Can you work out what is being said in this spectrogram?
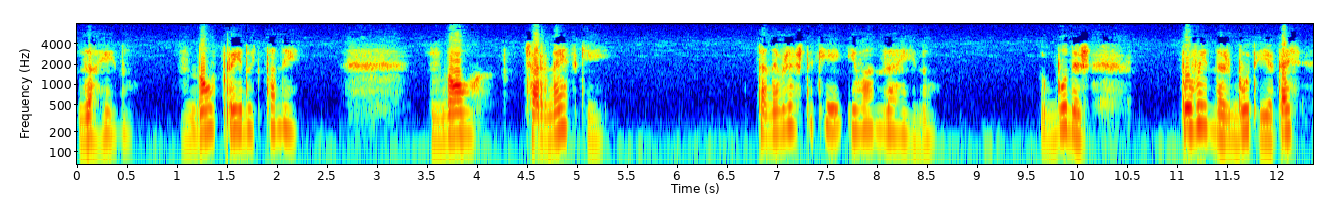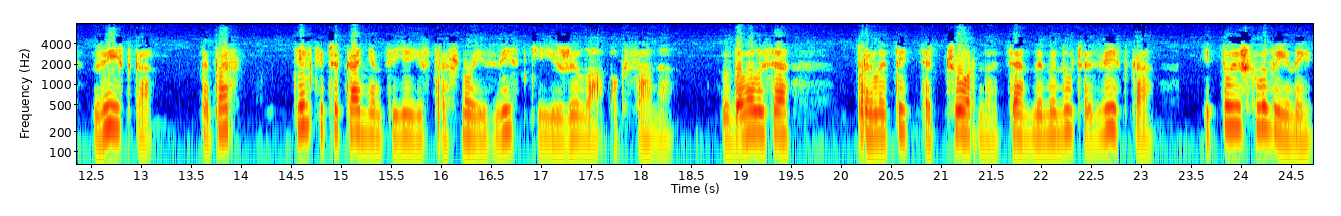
Загинув. Знов прийдуть пани. Знов Чарнецький. Та невже ж таки Іван загинув? Будеш, повинна ж бути якась звістка. Тепер тільки чеканням цієї страшної звістки і жила Оксана. Здавалося, прилетиться чорна ця неминуча звістка, і тої ж хвилини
